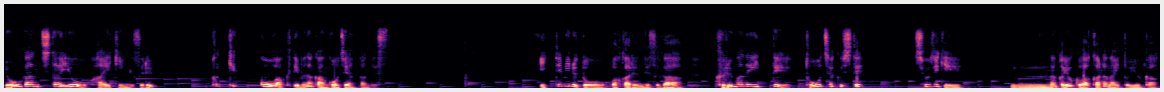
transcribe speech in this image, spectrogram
溶岩地帯をハイキングする、結構アクティブな観光地だったんです。行ってみるとわかるんですが、車で行って到着して、正直、んなんかよくわからないというか、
